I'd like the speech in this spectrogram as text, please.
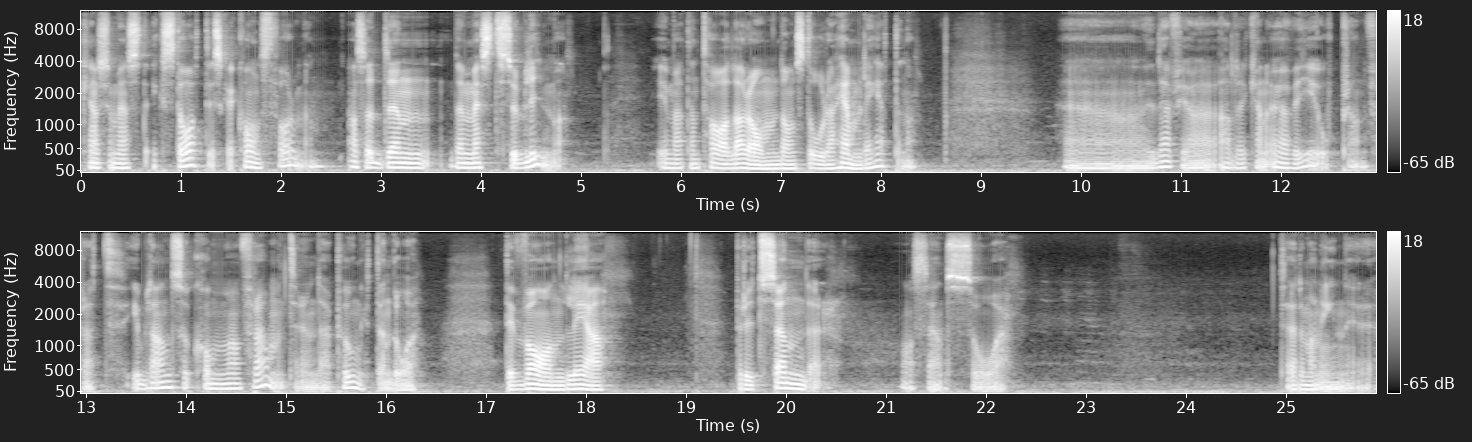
kanske mest extatiska konstformen. Alltså den, den mest sublima. I och med att den talar om de stora hemligheterna. Eh, det är därför jag aldrig kan överge operan. För att ibland så kommer man fram till den där punkten då det vanliga bryts sönder. Och sen så träder man in i det,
